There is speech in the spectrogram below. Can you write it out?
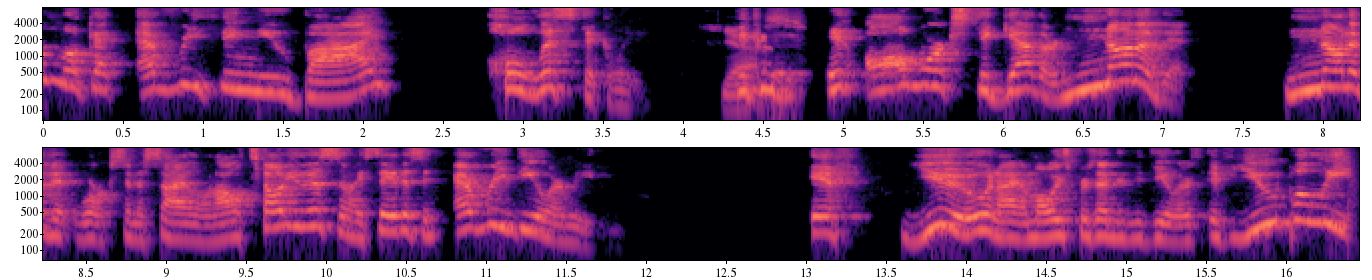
to look at everything you buy holistically yes. because it all works together. None of it, none of it works in a silo. And I'll tell you this, and I say this in every dealer meeting. If you, and I am always presenting to dealers, if you believe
